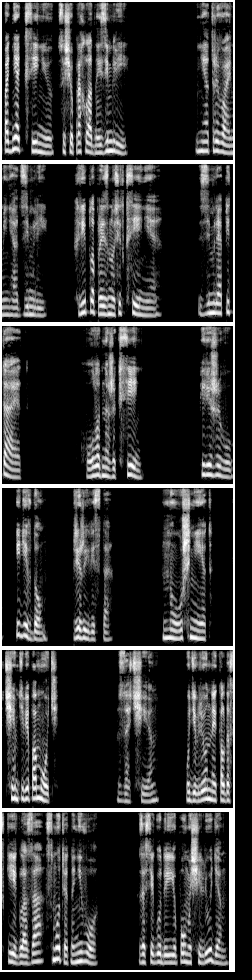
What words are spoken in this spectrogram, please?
поднять Ксению с еще прохладной земли. «Не отрывай меня от земли», — хрипло произносит Ксения. «Земля питает». «Холодно же, Ксень». «Переживу. Иди в дом». Прерывисто. Ну уж нет. Чем тебе помочь? Зачем? Удивленные колдовские глаза смотрят на него. За все годы ее помощи людям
